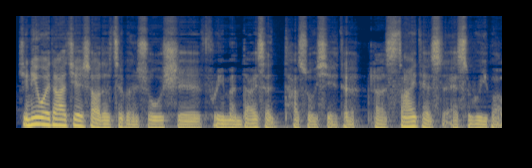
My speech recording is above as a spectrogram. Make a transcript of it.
今天为大家介绍的这本书是 Freeman Dyson 他所写的《The Scientist as Rebel》。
